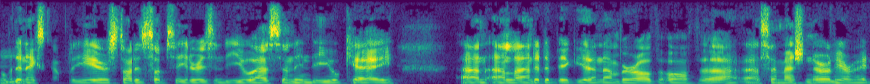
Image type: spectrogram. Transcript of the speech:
over the next couple of years. Started subsidiaries in the U.S. and in the UK, and, and landed a big uh, number of of uh, as I mentioned earlier, right,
